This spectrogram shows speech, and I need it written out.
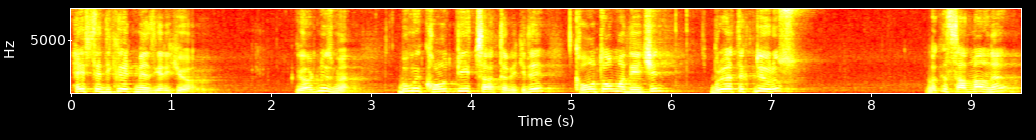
Hepsine dikkat etmeniz gerekiyor. Gördünüz mü? Bu bir konut değil tabii ki de. Konut olmadığı için buraya tıklıyoruz. Bakın Salmanlı.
